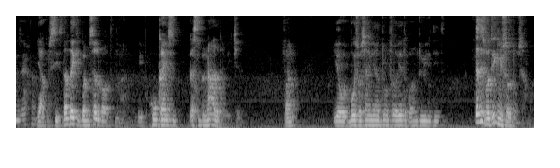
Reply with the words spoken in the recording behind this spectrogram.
hen zeggen? ja, precies. Dan denk ik bij mezelf altijd, nou, hoe kan je ze het beste benaderen, weet je? Van, yo, boys, wat zijn jullie aan het doen? Of, weet je, waarom doen jullie dit? Dat is wat ik nu zou doen, zeg maar.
